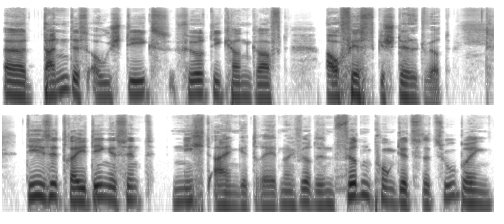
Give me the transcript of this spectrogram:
äh, dann des Ausstiegs für die Kernkraft auch festgestellt wird. Diese drei Dinge sind nicht eingetreten. Und ich würde den vierten Punkt jetzt dazu bringen.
